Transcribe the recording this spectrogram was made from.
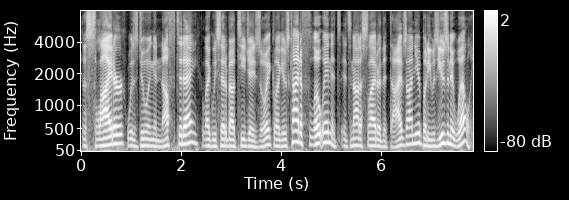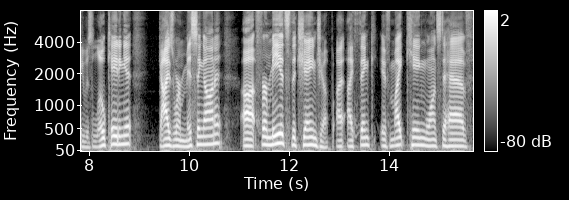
the slider was doing enough today like we said about tj Zeuch like it was kind of floating it's, it's not a slider that dives on you but he was using it well he was locating it guys were missing on it uh, for me it's the changeup I, I think if mike king wants to have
